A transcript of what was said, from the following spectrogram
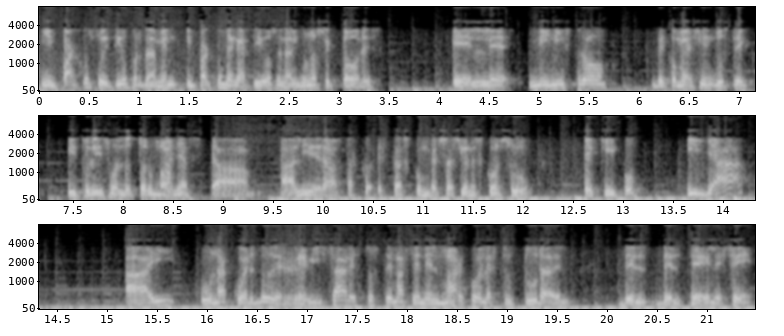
impactos positivos, pero también impactos negativos en algunos sectores. El eh, ministro de Comercio, Industria y Turismo, el doctor Mañas, ha, ha liderado estas, estas conversaciones con su equipo y ya hay un acuerdo de revisar estos temas en el marco de la estructura del, del, del TLC,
